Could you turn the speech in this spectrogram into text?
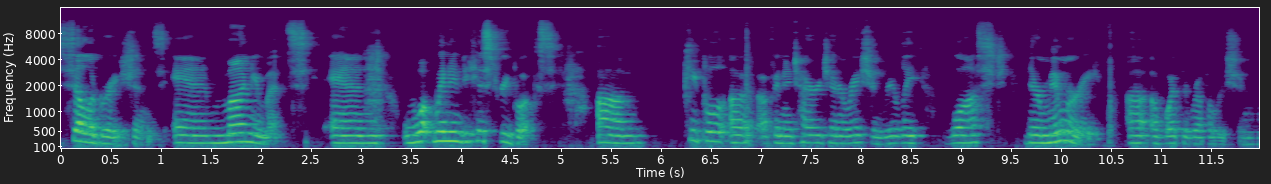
celebrations and monuments and what went into history books. Um, people of, of, an entire generation really lost their memory uh, of what the revolution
